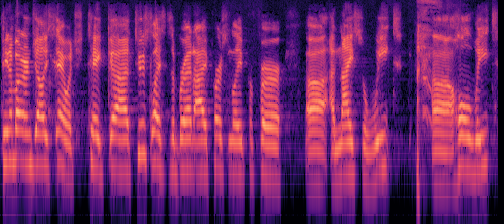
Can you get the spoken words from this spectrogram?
peanut butter and jelly sandwich. Take uh, two slices of bread. I personally prefer uh, a nice wheat, uh, whole wheat.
